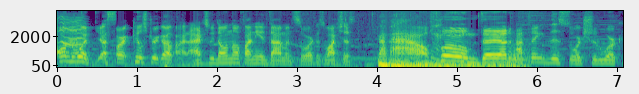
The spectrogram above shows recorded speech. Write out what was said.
Fall in the void. Yes. All right, kill streak up. All right, I actually don't know if I need a diamond sword because watch this. Pow! Boom, dead. I think this sword should work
